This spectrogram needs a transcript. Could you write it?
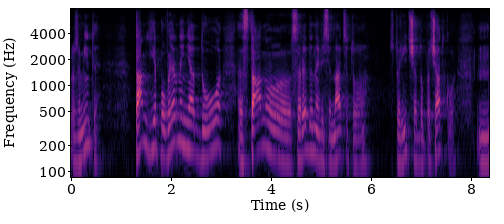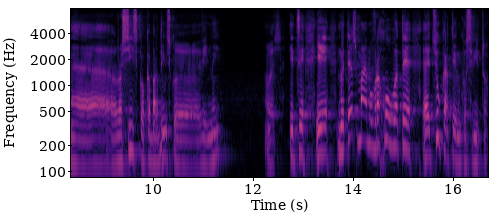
Розумієте? Там є повернення до стану середини 18 сторіччя, до початку е, російсько-кабардинської війни. Ось. І, це, і ми теж маємо враховувати е, цю картинку світу.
